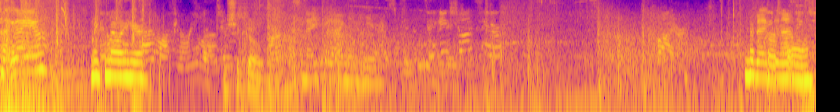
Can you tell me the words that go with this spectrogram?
got you. Make my way here. Time off your reload. We should go. Sniper angle here. Taking shots here. Fire. Make Big purple. enough.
